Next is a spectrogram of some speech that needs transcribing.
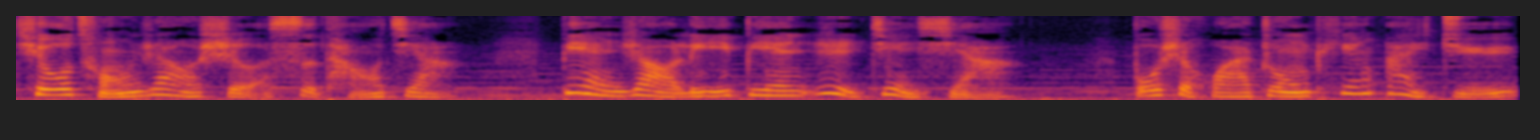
秋丛绕舍似陶家。遍绕篱边日渐斜，不是花中偏爱菊，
